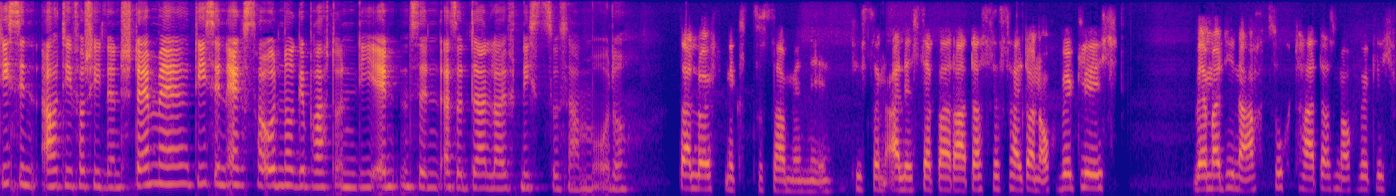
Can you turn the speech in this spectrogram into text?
die sind auch die verschiedenen Stämme, die sind extra untergebracht und die Enten sind, also da läuft nichts zusammen, oder? Da läuft nichts zusammen, nee. Die sind alle separat. Das ist halt dann auch wirklich, wenn man die Nachzucht hat, dass man auch wirklich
